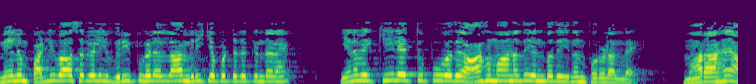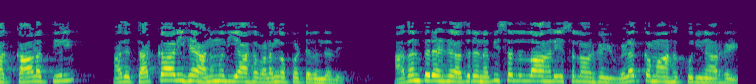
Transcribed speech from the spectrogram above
மேலும் பள்ளிவாசல்களில் விரிப்புகள் எல்லாம் விரிக்கப்பட்டிருக்கின்றன. எனவே கீழே துப்புவது ஆகமானது என்பது இதன் பொருள் அல்ல. மாறாக அக்காலத்தில் அது தற்காலிக அனுமதியாக வழங்கப்பட்டிருந்தது. அதன் பிறகு அதிர நபி சல்லாஹ் அலிஸ்லாம் அவர்கள் விளக்கமாக கூறினார்கள்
